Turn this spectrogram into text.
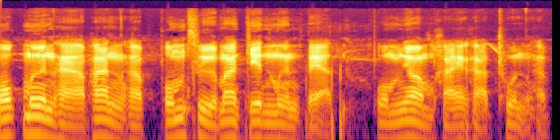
หกหมื่นหาพันครับ ผมซื้อมาเจ็ดหมื่นแปดผมยอมขายขาดทุนครับ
